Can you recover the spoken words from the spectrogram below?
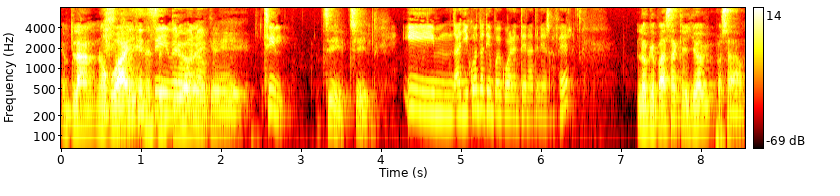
En plan, no guay en el Sí, pero sentido de que... Chill. Sí, chill. ¿Y mm, allí cuánto tiempo de cuarentena tenías que hacer? Lo que pasa que yo, o sea,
